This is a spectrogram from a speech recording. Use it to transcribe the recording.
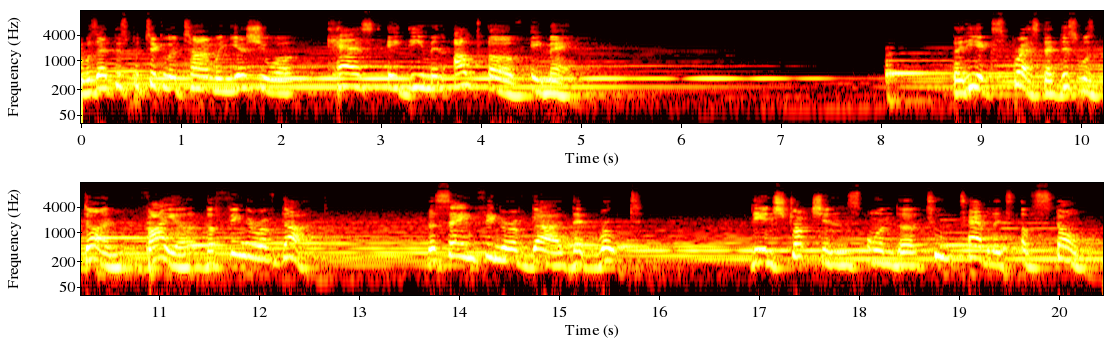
was at this particular time when Yeshua cast a demon out of a man that he expressed that this was done via the finger of God. The same finger of God that wrote the instructions on the two tablets of stone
